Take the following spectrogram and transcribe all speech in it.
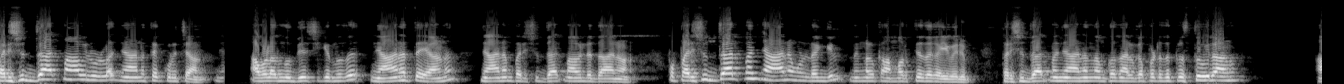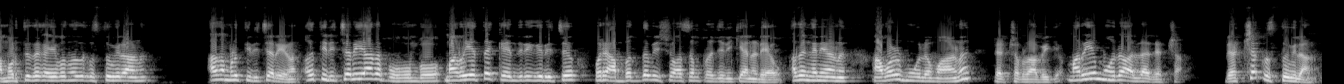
പരിശുദ്ധാത്മാവിലുള്ള ജ്ഞാനത്തെക്കുറിച്ചാണ്. അവൾ അന്ന് ഉദ്ദേശിക്കുന്നത് ജ്ഞാനത്തെയാണ് ജ്ഞാനം പരിശുദ്ധാത്മാവിന്റെ ദാനമാണ്. അപ്പോൾ പരിശുദ്ധാത്മ ജ്ഞാനമുണ്ടെങ്കിൽ നിങ്ങൾക്ക് അമർത്യത കൈവരും. പരിശുദ്ധാത്മ ജ്ഞാനം നമുക്ക് നൽകപ്പെട്ടത് ക്രിസ്തുവിലാണ്. അമർത്യത കൈവന്നത് ക്രിസ്തുവിലാണ്. അത് നമ്മൾ തിരിച്ചറിയണം. അത് തിരിച്ചറിയാതെ പോകുമ്പോൾ മറിയത്തെ കേന്ദ്രീകരിച്ച് ഒരു അബദ്ധ വിശ്വാസം പ്രചരിക്കാനിടയാവും. അതെങ്ങനെയാണ്? അവൾ മൂലമാണ് രക്ഷ പ്രാപിക്കുക. മറിയം മൂലമല്ല രക്ഷ. രക്ഷ ക്രിസ്തുവിലാണ്.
